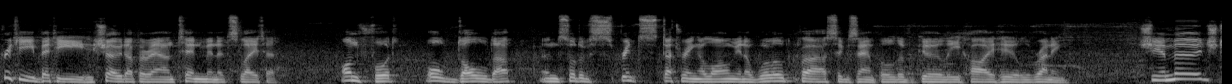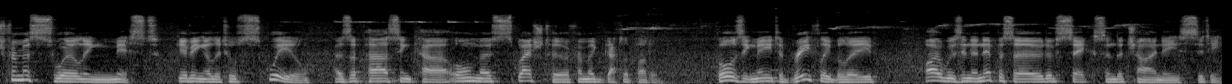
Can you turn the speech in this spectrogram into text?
Pretty Betty showed up around 10 minutes later, on foot, all dolled up, and sort of sprint stuttering along in a world class example of girly high heel running. She emerged from a swirling mist, giving a little squeal as a passing car almost splashed her from a gutter puddle, causing me to briefly believe I was in an episode of Sex and the Chinese City.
